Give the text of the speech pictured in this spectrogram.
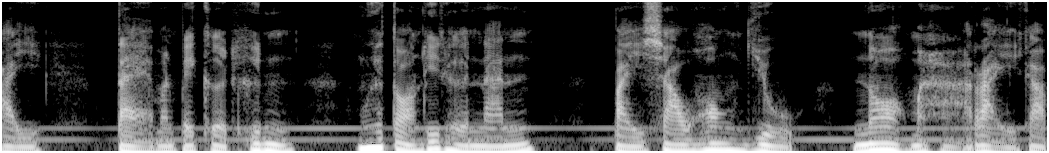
ลัย แต่มันไปเกิดขึ้น เมื่อตอนที่เธอนั้น ไปเช่าห้องอยู่นอกมหาลัยครับ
